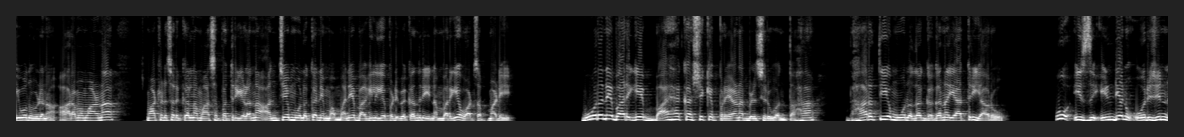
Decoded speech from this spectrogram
ಈ ಒಂದು ವಿಡಿಯೋನ ಆರಂಭ ಮಾಡೋಣ. ಸ್ಮಾರ್ಟ್ ಹೆಡ್ ಸರ್ಕಲ್ನ ಮಾಸಪತ್ರಿಕೆಗಳನ್ನು ಅಂಚೆ ಮೂಲಕ ನಿಮ್ಮ ಮನೆ ಬಾಗಿಲಿಗೆ ಪಡಿಬೇಕಂದ್ರೆ ಈ ನಂಬರ್ಗೆ ವಾಟ್ಸಪ್ ಮಾಡಿ. ಮೂರನೇ ಬಾರಿಗೆ ಬಾಹ್ಯಾಕಾಶಕ್ಕೆ ಪ್ರಯಾಣ ಬೆಳೆಸಿರುವಂತಹ ಭಾರತೀಯ ಮೂಲದ ಗಗನಯಾತ್ರಿ ಯಾರು? Who is the Indian origin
